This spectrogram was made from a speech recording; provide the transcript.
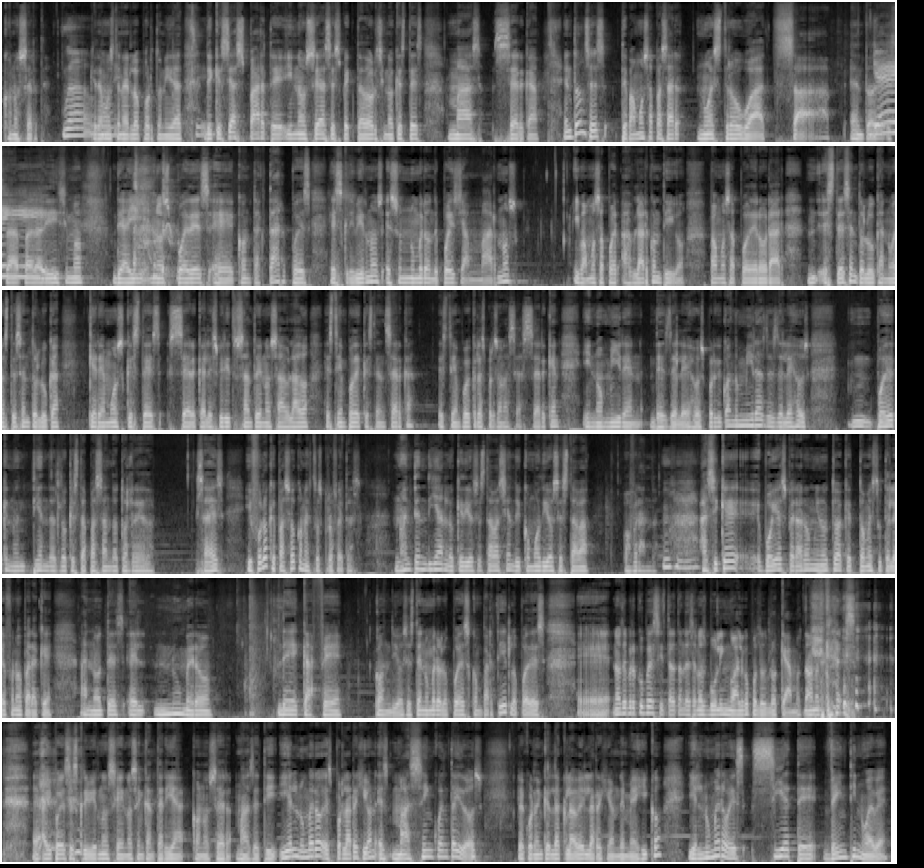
conocerte. Wow, Queremos ay. tener la oportunidad Sí. de que seas parte y no seas espectador, sino que estés más cerca. Entonces, te vamos a pasar nuestro WhatsApp. Entonces, está paradísimo. De ahí nos puedes eh, contactar, puedes escribirnos. Es un número donde puedes llamarnos y vamos a poder hablar contigo, vamos a poder orar. Estés en Toluca, no estés en Toluca, queremos que estés cerca. El Espíritu Santo hoy nos ha hablado, es tiempo de que estén cerca. Es tiempo de que las personas se acerquen y no miren desde lejos, porque cuando miras desde lejos mm, puede que no entiendas lo que está pasando a tu alrededor. ¿Sabes? Y fue lo que pasó con estos profetas. No entendían lo que Dios estaba haciendo y cómo Dios estaba obrando. Así que eh, voy a esperar un minuto a que tomes tu teléfono para que anotes el número de café con Dios. Este número lo puedes compartir, lo puedes... eh, no te preocupes si tratan de hacernos bullying o algo, pues los bloqueamos. No, no te creas. Eh, Ahí puedes escribirnos y ahí nos encantaría conocer más de ti. Y el número es por la región, es más 52. Recuerden que es la clave de la región de México. Y el número es 729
